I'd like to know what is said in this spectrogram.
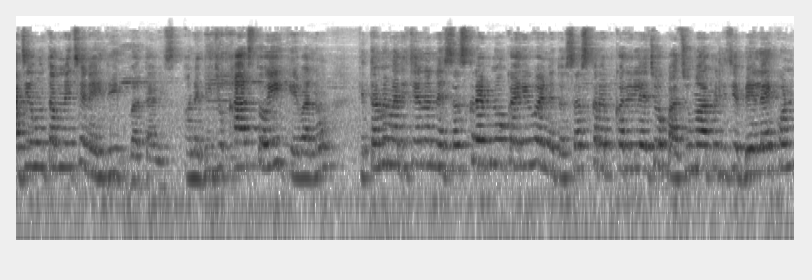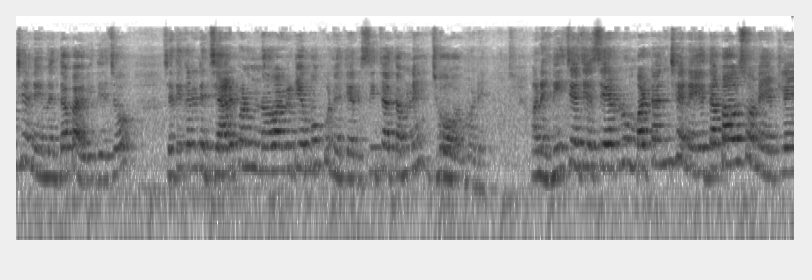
આજે હું તમને છે ને એ રીત બતાવીશ. અને બીજું ખાસ તો એ કહેવાનું કે તમે મારી ચેનલને સબસ્ક્રાઇબ ન કરી હોય ને તો સબસ્ક્રાઇબ કરી લેજો. બાજુમાં આપેલી જે બેલ આઇકોન છે ને એને દબાવી દેજો. જેથી કરીને જ્યારે પણ હું નવા વીડિયો મૂકું ને ત્યારે સીધા તમને જોવા મળે. અને નીચે જે શેરનું બટન છે ને એ દબાવશો ને એટલે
